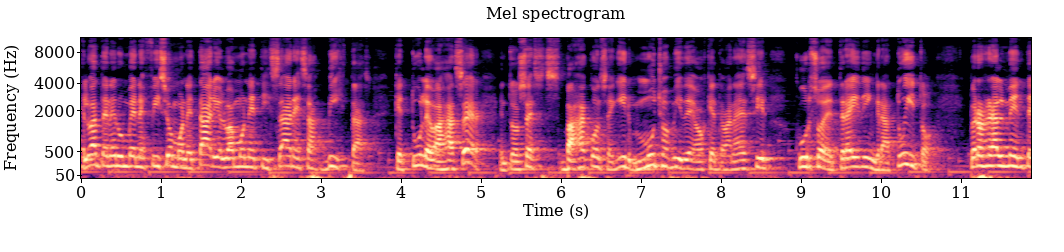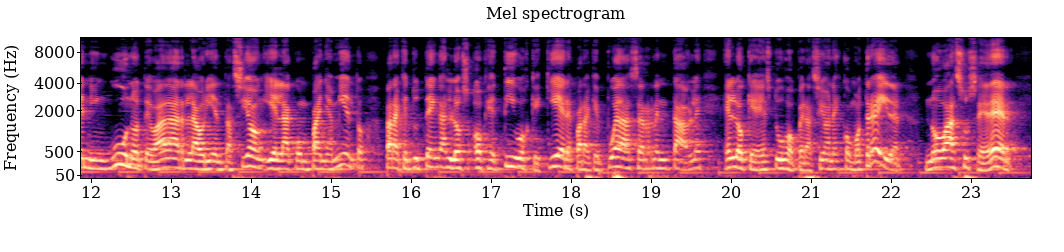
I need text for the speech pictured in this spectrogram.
él va a tener un beneficio monetario, él va a monetizar esas vistas que tú le vas a hacer. Entonces vas a conseguir muchos videos que te van a decir curso de trading gratuito pero realmente ninguno te va a dar la orientación y el acompañamiento para que tú tengas los objetivos que quieres, para que puedas ser rentable en lo que es tus operaciones como trader. No va a suceder.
